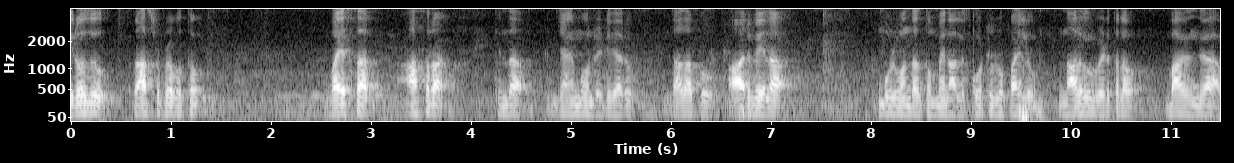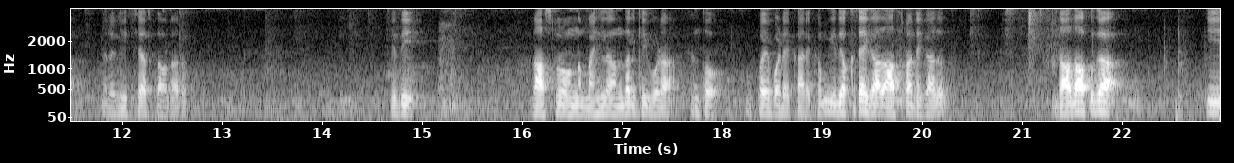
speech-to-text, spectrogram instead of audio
ఈరోజు రాష్ట్ర ప్రభుత్వం వైఎస్ఆర్ ఆసరా కింద జగన్మోహన్ రెడ్డి గారు దాదాపు ఆరు వేల మూడు వందల తొంభై నాలుగు కోట్ల రూపాయలు నాలుగు విడతలో భాగంగా రిలీజ్ చేస్తూ ఉన్నారు. ఇది రాష్ట్రంలో ఉన్న మహిళలందరికీ కూడా ఎంతో ఉపయోగపడే కార్యక్రమం. ఇది ఒకటే కాదు ఆసరానే కాదు. దాదాపుగా ఈ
